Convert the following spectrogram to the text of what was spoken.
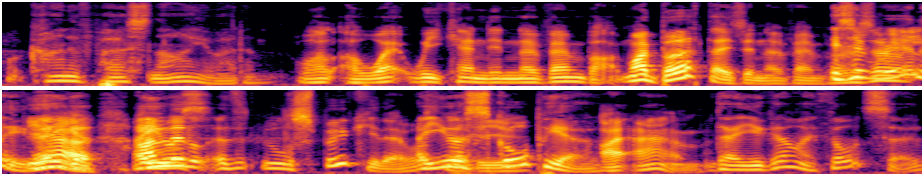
what kind of person are you, Adam? Well, a wet weekend in November. My birthday's in November. Is it there- really? There you Yeah. I'm you a a little, a little spooky there. Are you a it, for Scorpio? I am. There you go. I thought so.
